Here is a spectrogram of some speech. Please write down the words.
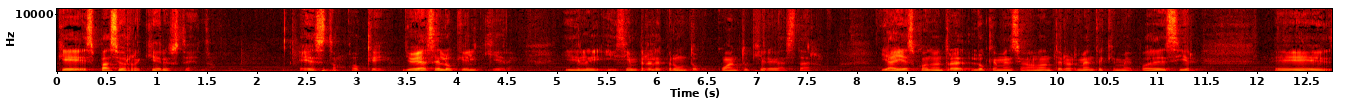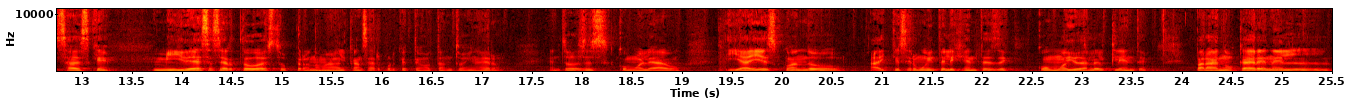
¿qué espacio requiere usted? Esto, ok. Yo ya sé lo que él quiere. Y, y siempre le pregunto cuánto quiere gastar. Y ahí es cuando entra lo que mencionaba anteriormente, que me puede decir, eh, ¿sabes qué? Mi idea es hacer todo esto, pero no me va a alcanzar porque tengo tanto dinero. Entonces, ¿cómo le hago? Y ahí es cuando hay que ser muy inteligentes de cómo ayudarle al cliente para no caer en el,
